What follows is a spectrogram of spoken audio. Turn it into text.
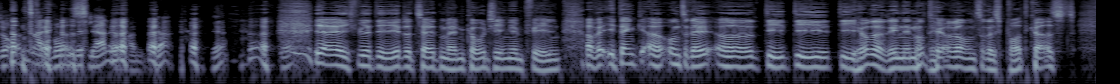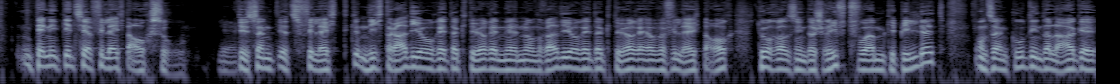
so online, wo man das lernen kann. Ja, ja, ja. ja, ich würde jederzeit mein Coaching empfehlen. Aber ich denke, äh, unsere, äh, die, die, die Hörerinnen und Hörer unseres Podcasts, denen geht es ja vielleicht auch so. Die sind jetzt vielleicht nicht Radioredakteurinnen und Radioredakteure, aber vielleicht auch durchaus in der Schriftform gebildet und sind gut in der Lage,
